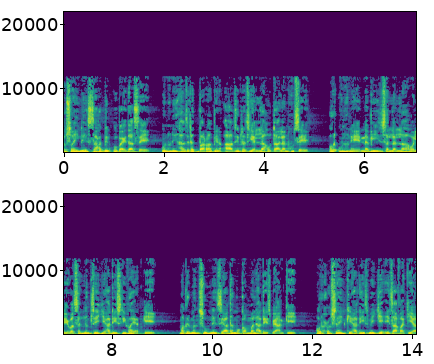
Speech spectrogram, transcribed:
حسائی نے سعد بن عبیدہ سے، انہوں نے حضرت برا بن عازب رضی اللہ تعالیٰ عنہ سے، اور انہوں نے نبی صلی اللہ علیہ وسلم سے یہ حدیث روایت کی۔ مگر منصور نے زیادہ مکمل حدیث بیان کی اور حسین کی حدیث میں یہ اضافہ کیا،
